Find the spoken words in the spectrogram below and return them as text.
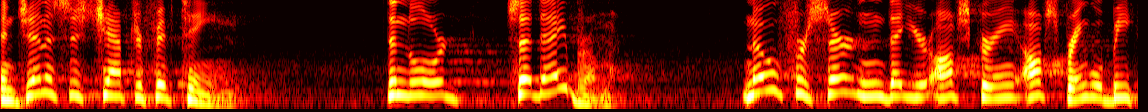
in Genesis chapter 15. Then the Lord said to Abram, Know for certain that your offspring, offspring will be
